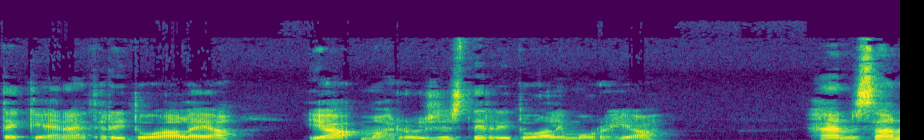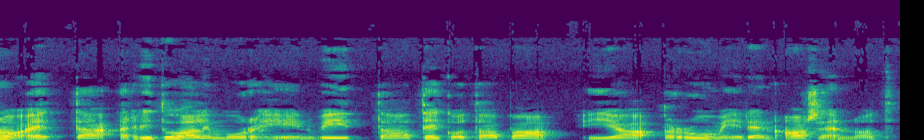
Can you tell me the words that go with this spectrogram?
tekee näitä rituaaleja ja mahdollisesti rituaalimurhia. Hän sanoi, että rituaalimurhiin viittaa tekotapa ja ruumiiden asennot.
